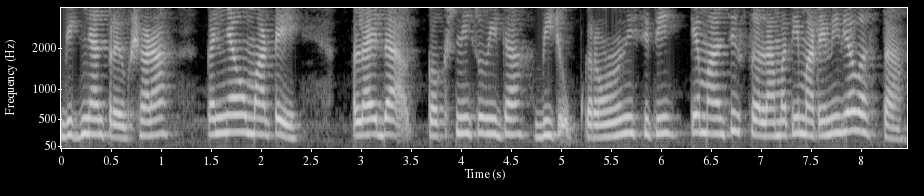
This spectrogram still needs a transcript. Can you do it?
વિજ્ઞાન પ્રયોગશાળા કન્યાઓ માટે અલાયદા કક્ષની સુવિધા વીજ ઉપકરણોની સ્થિતિ કે માનસિક સલામતી માટેની વ્યવસ્થા?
